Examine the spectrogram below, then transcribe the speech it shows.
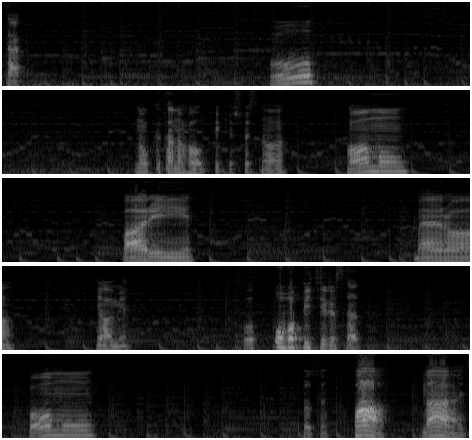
Так. Уп. Ну, катана голд тільки щось нове. Гому. Барі. Меро. Йомі. Оп. Оба піті ресет. Бому. Що це? Паф! Найс!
